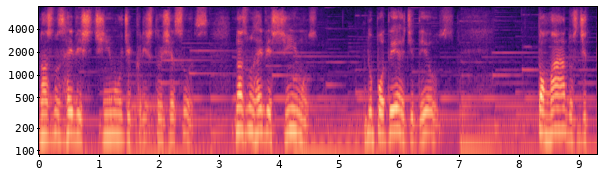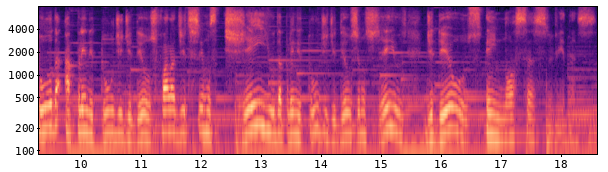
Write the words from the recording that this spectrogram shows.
nós nos revestimos de Cristo Jesus. Nós nos revestimos do poder de Deus, tomados de toda a plenitude de Deus. Fala de sermos cheios da plenitude de Deus, sermos cheios de Deus em nossas vidas.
